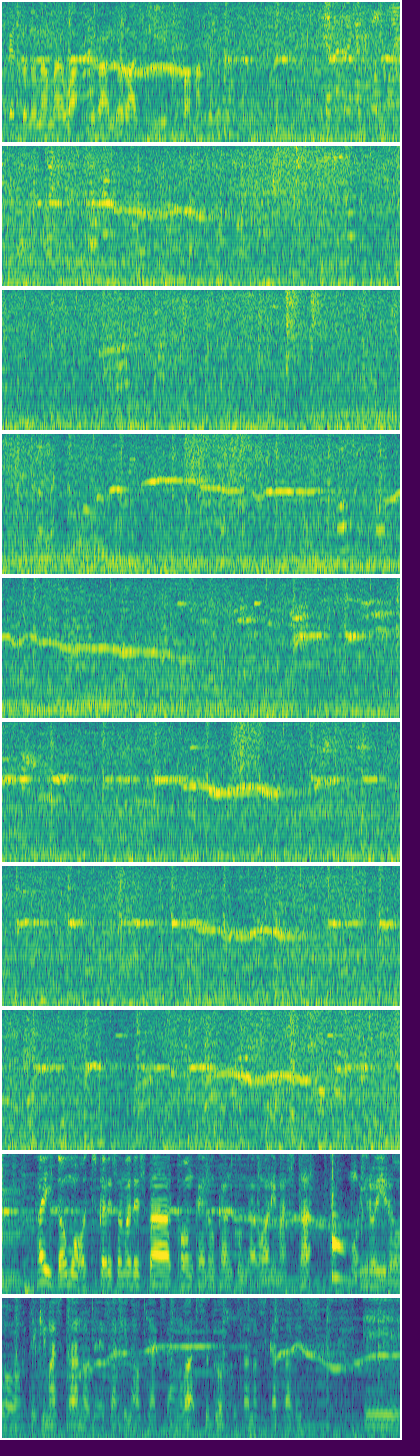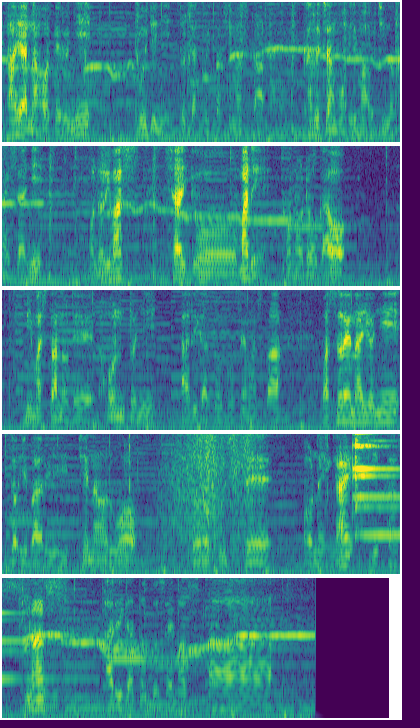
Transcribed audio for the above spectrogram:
ケットの名前はグランドラッキースーパーマーケットです。はいどうもお疲れ様でした。今回の観光が終わりました。もういろいろできましたので先のお客さんはすごく楽しかったです。えー、アヤナホテルに無事に到着いたしました。カルちゃんも今うちの会社に戻ります。最後までこの動画を見ましたので本当にありがとうございました。忘れないようにドイバリチャンネルを登録してお願いいたします。ありがとうございました。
